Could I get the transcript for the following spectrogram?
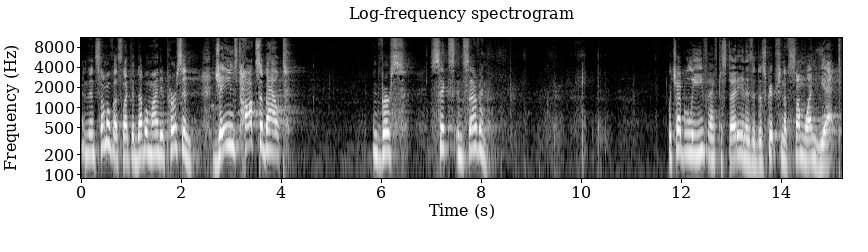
And then some of us, like the double minded person, James talks about in verse 6 and 7. Which I believe after studying is a description of someone yet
